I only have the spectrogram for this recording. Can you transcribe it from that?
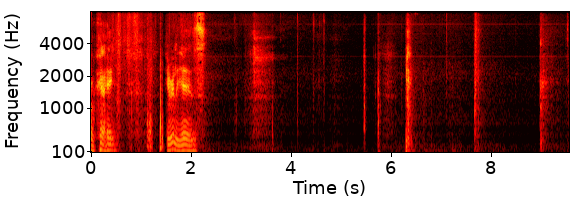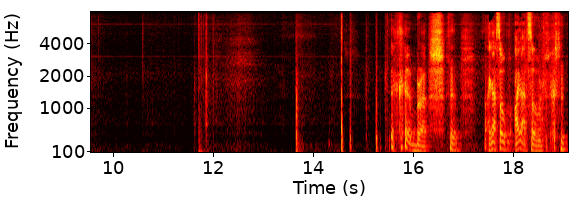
Okay. He really is. Bruh. I got so I got sold.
